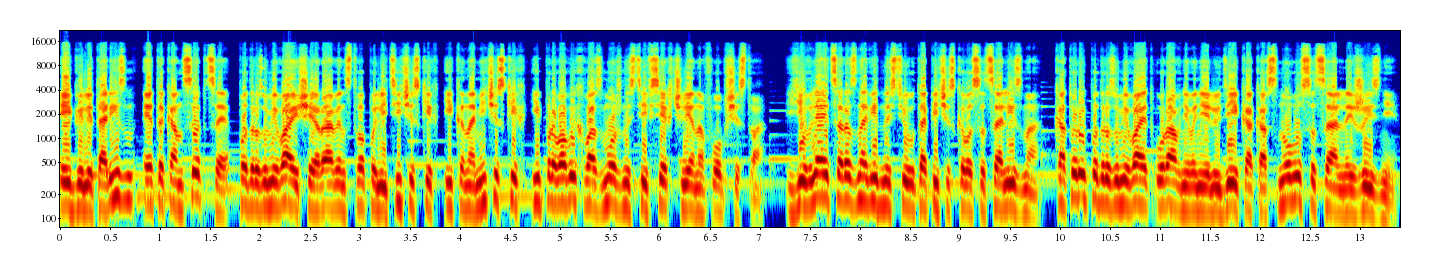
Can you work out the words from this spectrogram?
Эгалитаризм – это концепция, подразумевающая равенство политических, экономических и правовых возможностей всех членов общества. Является разновидностью утопического социализма, который подразумевает уравнивание людей как основу социальной жизни.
